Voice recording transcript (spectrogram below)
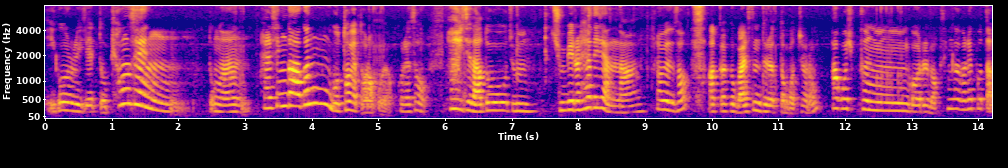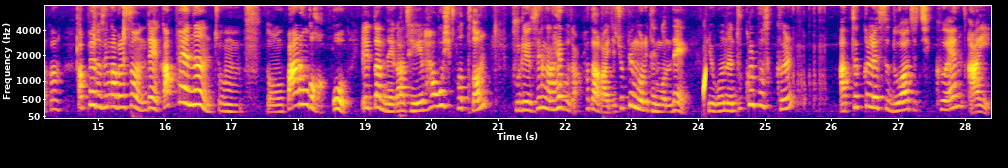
이거를 이제 또 평생 동안 할 생각은 못 하겠더라고요. 그래서 아 이제 나도 좀 준비를 해야 되지 않나 하면서 아까 그 말씀드렸던 것처럼 하고 싶은 거를 막 생각을 해보다가 카페도 생각을 했었는데 카페는 좀 너무 빠른 것 같고 일단 내가 제일 하고 싶었던 부류에서 생각을 해보자 하다가 이제 쇼핑몰이 된 건데 이거는 투쿨포스쿨 아트클래스 누아즈 치크 앤 아이.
